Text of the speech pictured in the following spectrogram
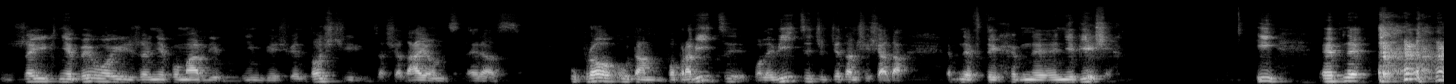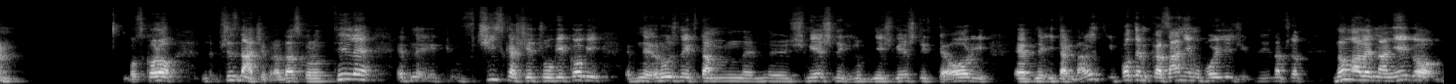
że ich nie było i że nie pomarli w nimbie świętości, zasiadając teraz u, pro, u tam po prawicy, po lewicy, czy gdzie tam się siada w tych niebiesiech. I bo skoro przyznacie, prawda, skoro tyle wciska się człowiekowi różnych tam śmiesznych lub nieśmiesznych teorii i tak dalej, i potem kazanie mu powiedzieć na przykład, no ale na niego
